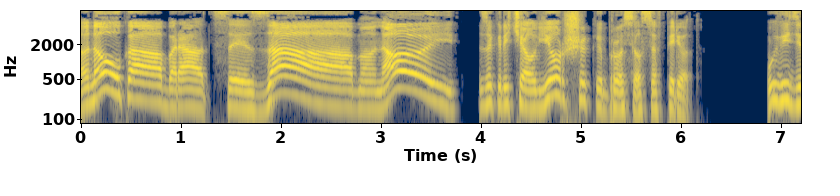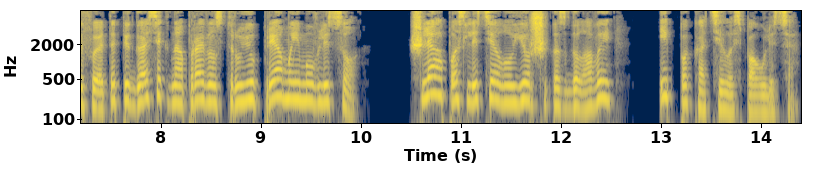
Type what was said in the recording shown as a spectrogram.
«Ну-ка, братцы, за мной!» — закричал Ёршик и бросился вперед. Увидев это, Пегасик направил струю прямо ему в лицо. Шляпа слетела у Ёршика с головы и покатилась по улице.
